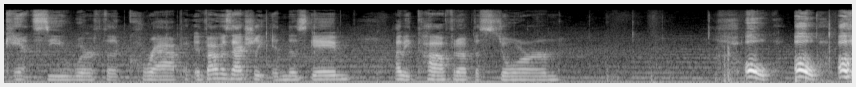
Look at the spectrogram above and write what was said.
Can't see worth a crap. If I was actually in this game, I'd be coughing up a storm. Oh, Oh, oh,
